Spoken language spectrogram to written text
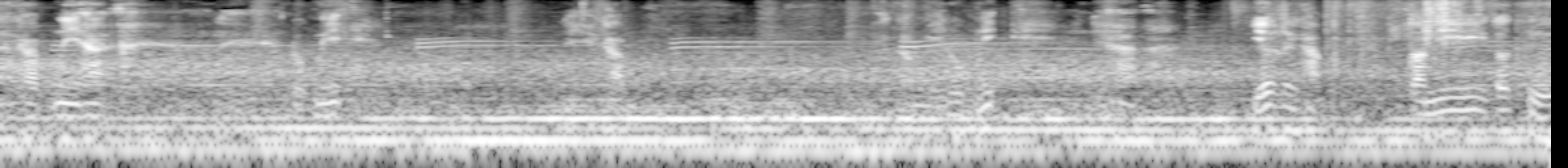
นะครับนี่ฮะนี่ลูกนี้ ตอนนี้ก็คือ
